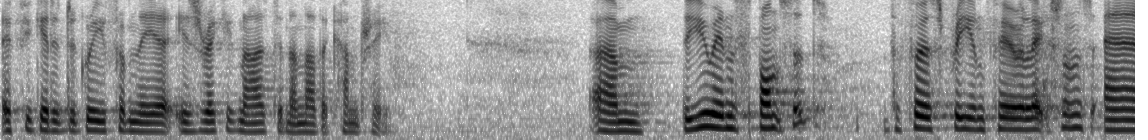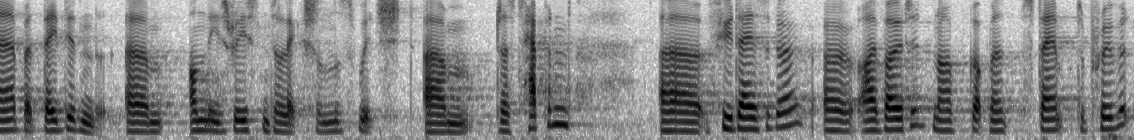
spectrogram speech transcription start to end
if you get a degree from there, is recognised in another country. Um, the UN sponsored the first free and fair elections, uh, but they didn't um, on these recent elections, which just happened uh, a few days ago. Uh, I voted and I've got my stamp to prove it.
